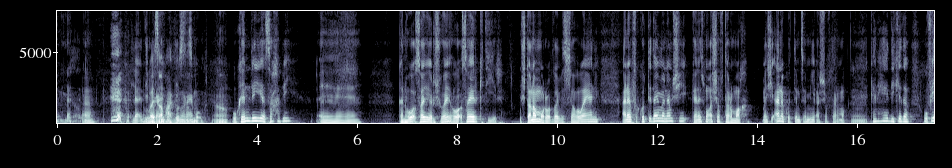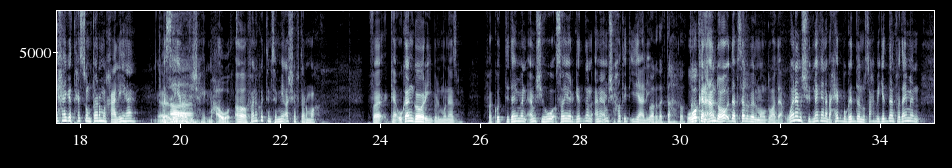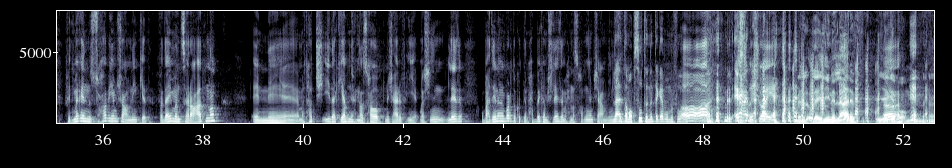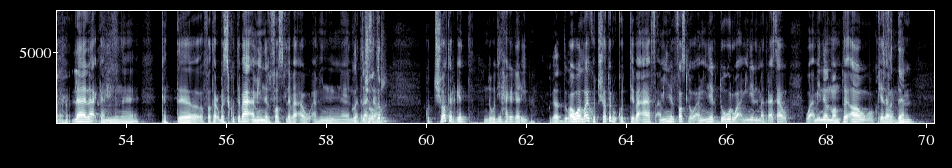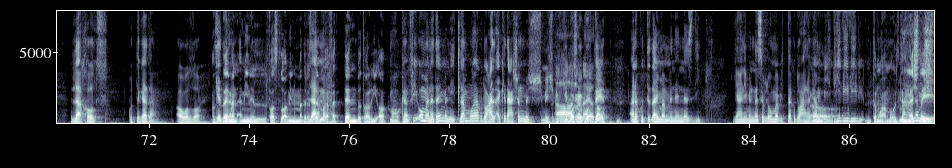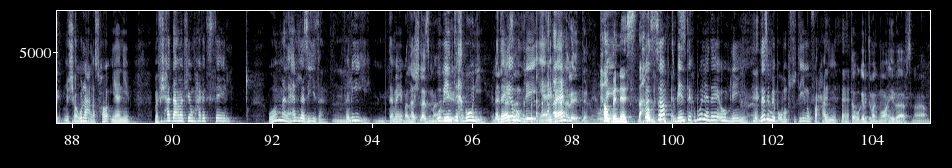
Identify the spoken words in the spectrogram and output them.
لا دي الله يسامحك يا أستاذ مؤمن آه. وكان ليا صاحبي آه كان هو قصير شوية هو قصير كتير مش تنمر والله بس هو يعني أنا فكنت دايما أمشي كان اسمه أشرف طرمخه ماشي أنا كنت مسميه أشرف طرمخه كان هادي كده وفي حاجة تحسه مطرمخ عليها بس هي آه. مفيش حاجة. محوط. آه فأنا كنت مسميه أشرف طرمخه فكان وكان جاري بالمناسبة. فكنت دايما أمشي هو قصير جدا أنا أمشي حاطط إيدي عليه. واخدك تحت وهو كان. عنده عقدة بسبب الموضوع ده. وأنا مش في دماغي أنا بحبه جدا وصاحبي جدا فدايما في دماغي إن الصحاب يمشوا عاملين كده. فدايما صراعاتنا إن ما تحطش إيدك يا ابني إحنا أصحاب مش عارف إيه ماشيين لازم. وبعدين أنا برضو كنت محبكة مش لازم إحنا أصحاب نمشي عاملين لا كده. انت مبسوط إن أنت جايبه من فوق؟ آه آه. من الآخر. يعني شوية. من القليلين اللي عارف يجيبهم من لا لا كان كانت فترة بس كنت بقى أمين الفصل بقى وأمين المدرسة. كنت شاطر؟ كنت شاطر جدا ودي حاجة غريبة. بجد آه والله كنت شاطر وكنت بقى في أمين الفصل وأمين الدور وأمين المدرسة و... وأمين المنطقة كنت وكده. فتان؟ لا خالص كنت جدع. آه والله أصل دايما أمين الفصل وأمين المدرسة لا، ده بيبقى ما- فتان بطريقة. ما هو كان في امنا دايما يتلموا ياخدوا علقة كده عشان مش مش آه، بيجيبوا أيوة الريبورتات. أنا كنت دايما من الناس دي يعني من الناس اللي هم بيتاخدوا على جنب. آه. دي دي دي, دي. أنت ما قلتلناش أنا مش ليه. مش هقول على أصحاب يعني ما فيش حد عمل فيهم حاجة تستاهل. وهم العيال لذيذة. فليه؟ تمام. ملهاش لازمة؟ وبينتخبوني. ليه أضايقهم ليه؟ يعني فاهم. حب الناس ده حب بالظبط. بينتخبوني أضايقهم ليه؟ لازم يبقوا مبسوطين وفرحانين. طب وجبت مجموع إيه بقى في ثانوية عامة؟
